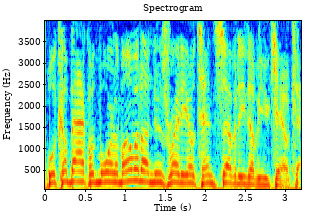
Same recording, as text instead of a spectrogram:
We'll come back with more in a moment on News Radio 1070 WKOK.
